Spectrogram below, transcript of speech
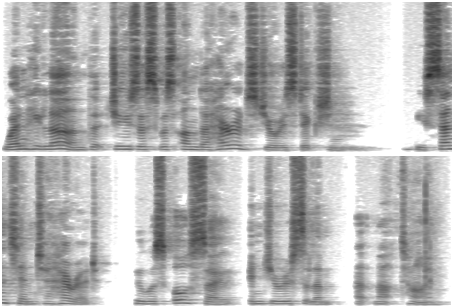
When he learned that Jesus was under Herod's jurisdiction, he sent him to Herod, who was also in Jerusalem at that time.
